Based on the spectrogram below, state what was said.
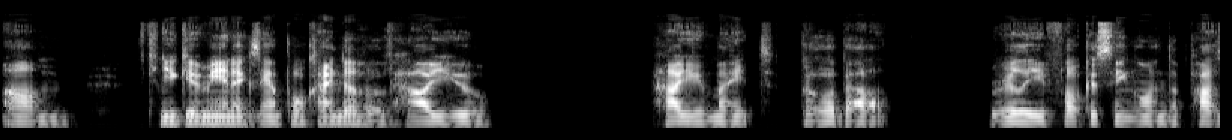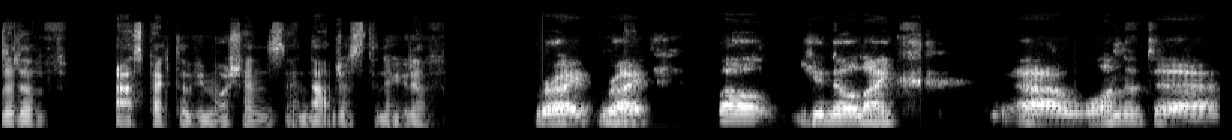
um can you give me an example kind of of how you how you might go about really focusing on the positive aspect of emotions and not just the negative right right well you know like uh, one of the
